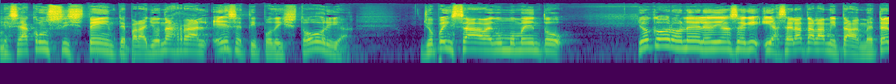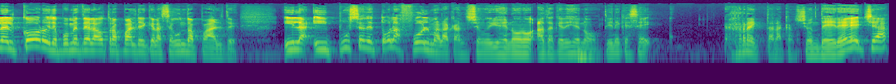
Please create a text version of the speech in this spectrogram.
que sea consistente para yo narrar ese tipo de historia. Yo pensaba en un momento, yo coronel le di a seguir y hacerla hasta la mitad, meterle el coro y después meter la otra parte, que es la segunda parte. Y, la, y puse de toda la forma la canción. Y yo dije, no, no, hasta que dije, no, tiene que ser recta la canción, derecha,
